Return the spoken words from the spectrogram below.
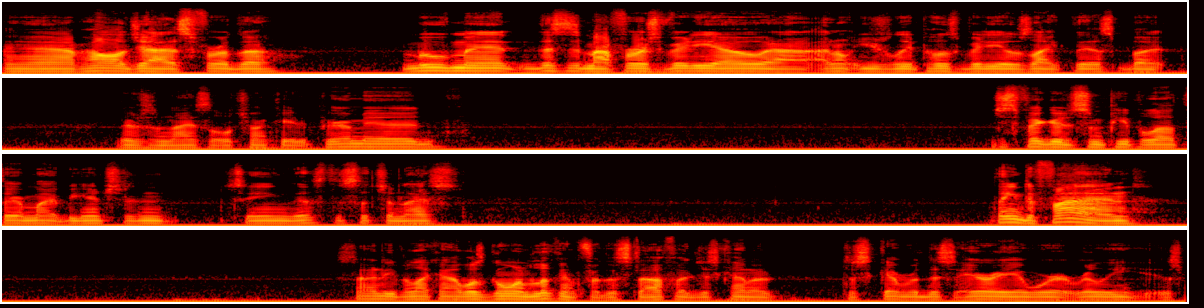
And I apologize for the movement. This is my first video. I don't usually post videos like this, but there's a nice little truncated pyramid. Just figured some people out there might be interested in seeing this. This is such a nice thing to find. It's not even like I was going looking for the stuff. I just kind of discovered this area where it really is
